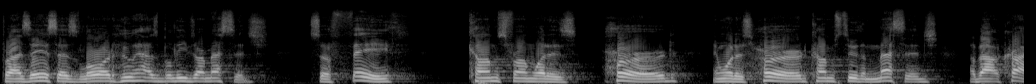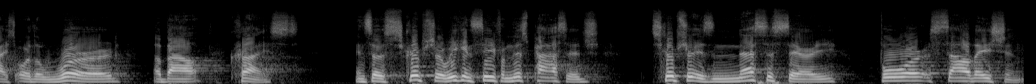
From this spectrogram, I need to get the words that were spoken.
For Isaiah says, Lord, who has believed our message? So faith comes from what is heard, and what is heard comes through the message about Christ, or the word about Christ. And so, Scripture, we can see from this passage, Scripture is necessary for salvation.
